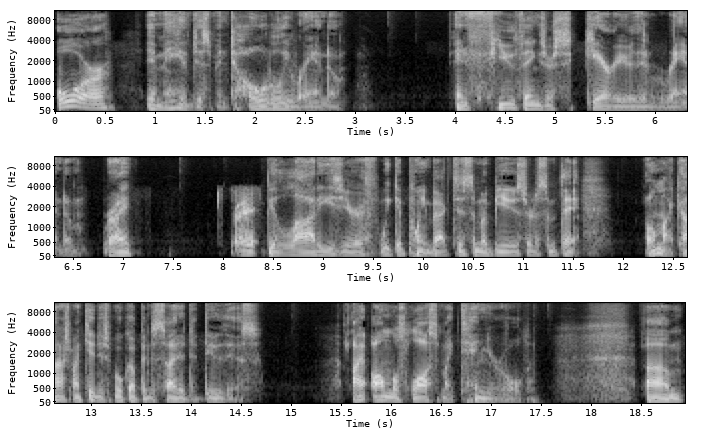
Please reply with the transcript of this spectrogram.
Or it may have just been totally random. And few things are scarier than random, right? Right. It'd be a lot easier if we could point back to some abuse or to something. Oh my gosh, my kid just woke up and decided to do this. I almost lost my 10 year old. Um,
